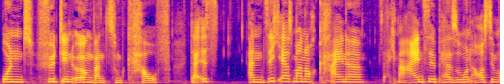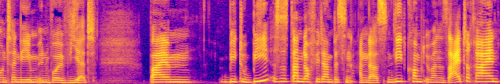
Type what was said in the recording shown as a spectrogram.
und führt den irgendwann zum Kauf. Da ist an sich erstmal noch keine, sag ich mal, Einzelperson aus dem Unternehmen involviert. Beim B2B ist es dann doch wieder ein bisschen anders. Ein Lead kommt über eine Seite rein,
